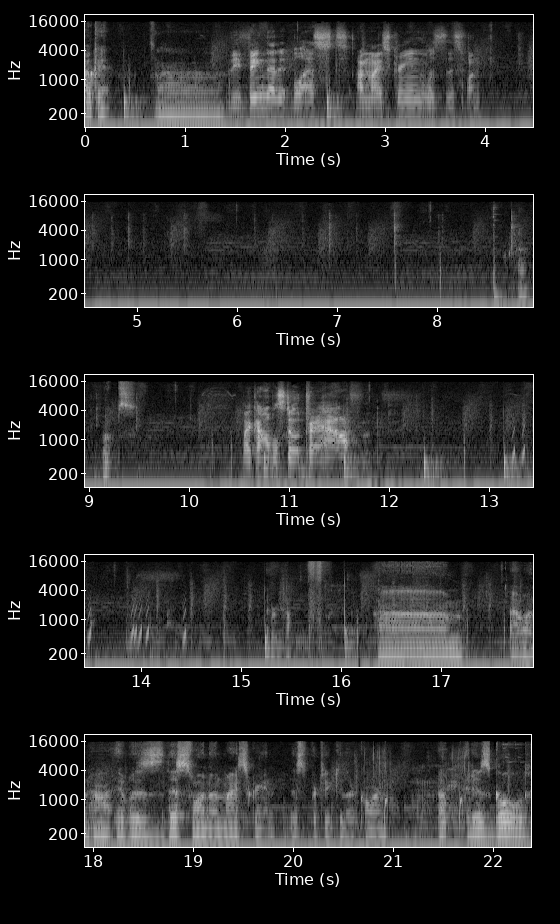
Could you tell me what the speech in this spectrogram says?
Okay. Uh, The thing that it blessed on my screen was this one. okay. Whoops. My cobblestone path. Huh? It was this one on my screen. This particular corn. Oh, it is gold.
